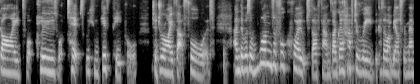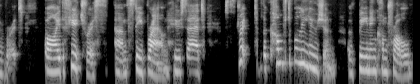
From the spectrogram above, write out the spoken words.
guides, what clues, what tips we can give people to drive that forward. And there was a wonderful quote that I found that I'm going to have to read because I won't be able to remember it by the futurist um, Steve Brown, who said, Stripped of the comfortable illusion of being in control,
